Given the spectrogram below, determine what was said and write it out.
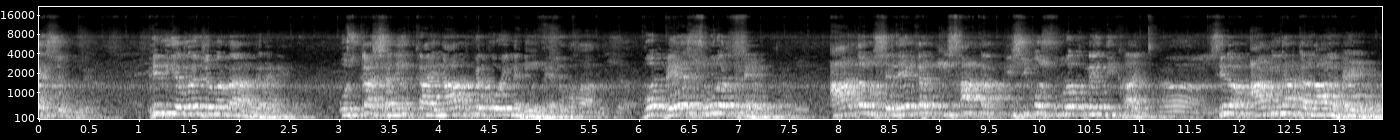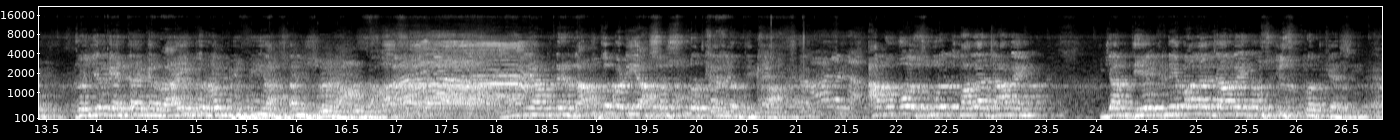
कैसे हुए? फिर ये अगले जुमे बयान करेंगे। उसका शरीक कायनात में कोई नहीं है। वो बेसूरत है। आदम से लेकर ईसा तक किसी को सूरत नहीं दिखाई। सिर्फ़ आमिना का लाल है, जो ये कहता है कि राई तो रब भी अहसन मैंने अपने रब को बड़ी अहसन सूरत के अंदर देखा। अब वो सूरत वाला जाने, या देखने वाला जाने कि उसकी सूरत कैसी है।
